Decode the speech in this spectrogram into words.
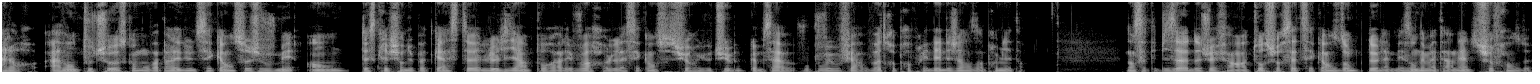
Alors, avant toute chose, comme on va parler d'une séquence, je vous mets en description du podcast le lien pour aller voir la séquence sur YouTube. Comme ça, vous pouvez vous faire votre propre idée déjà dans un premier temps. Dans cet épisode, je vais faire un tour sur cette séquence donc de la maison des maternelles sur France 2.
